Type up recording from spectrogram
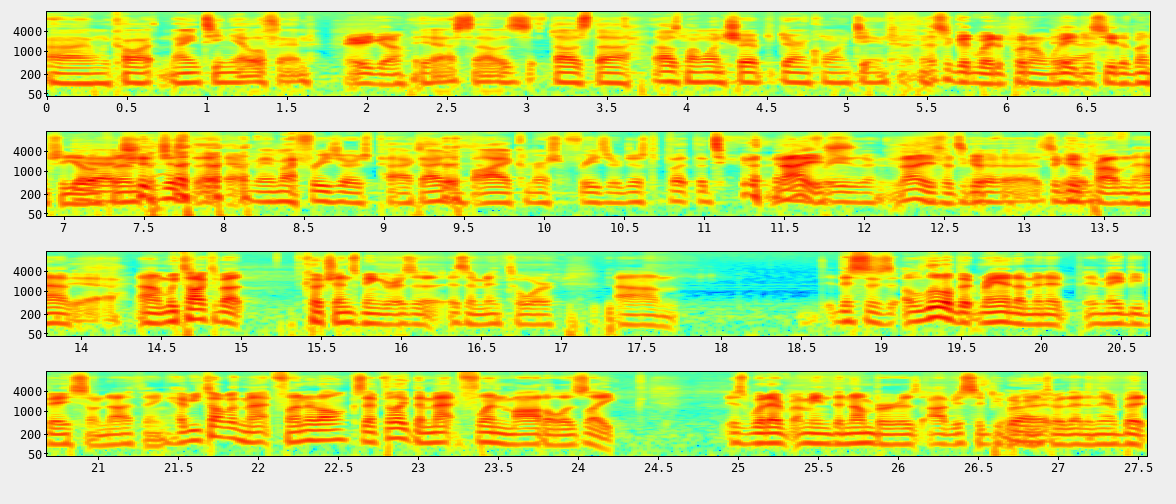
uh, and we caught 19 yellowfin. There you go. Yeah, so that was that was the that was my one trip during quarantine. That's a good way to put on weight. Yeah. Just eat a bunch of yellowfin. Yeah, just uh, I mean my freezer is packed. I had to buy a commercial freezer just to put the tuna nice. in the freezer. Nice. That's a good. Uh, that's, a good. good. problem to have. Yeah. Um, we talked about Coach Ensminger as a as a mentor. Um, this is a little bit random and it, it may be based on nothing. Have you talked with Matt Flynn at all? Because I feel like the Matt Flynn model is like is whatever. I mean, the number is obviously people right. are going to throw that in there, but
